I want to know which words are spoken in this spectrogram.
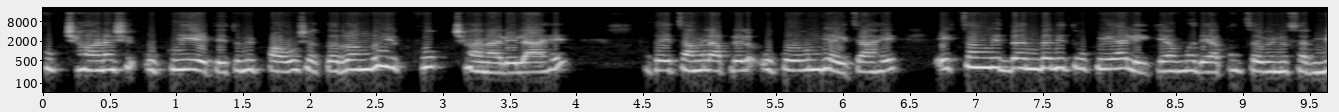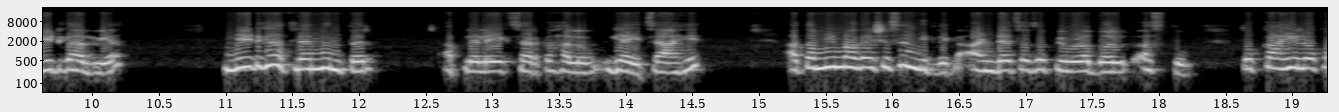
खूप छान अशी उकळी येते. तुम्ही पाहू शकता रंगही खूप छान आलेला आहे. आता हे चांगलं आपल्याला उकळून घ्यायचं आहे. एक चांगली दणदणीत उकळी आली की यामध्ये आपण चवीनुसार मीठ घालूया मीठ घातल्यानंतर आपल्याला एकसारखं हलवून घ्यायचं आहे. आता मी मगाशी सांगितले की अंड्याचा जो पिवळा बल्क असतो तो काही लोक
